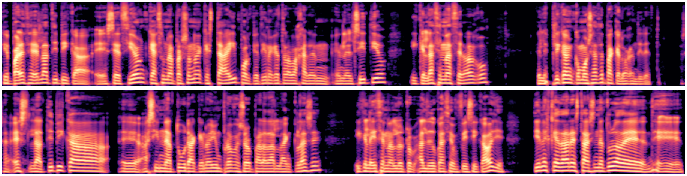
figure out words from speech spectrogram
que parece es la típica eh, sección que hace una persona que está ahí porque tiene que trabajar en, el sitio y que le hacen hacer algo que le explican cómo se hace para que lo haga en directo. O sea, es la típica eh, asignatura que no hay un profesor para darla en clase y que le dicen al, otro, la educación física, oye, tienes que dar esta asignatura de,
